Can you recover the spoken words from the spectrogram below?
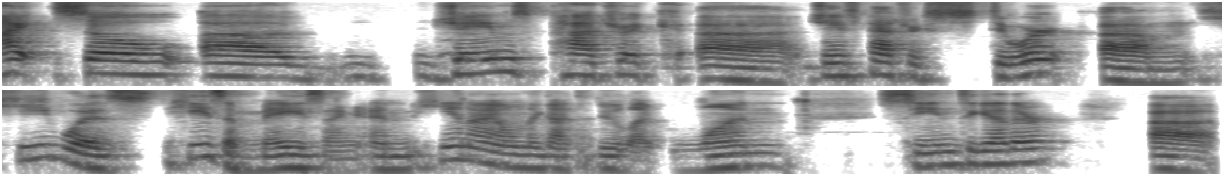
I so uh, James Patrick uh, James Patrick Stewart um, he was he's amazing and he and I only got to do like one scene together uh,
